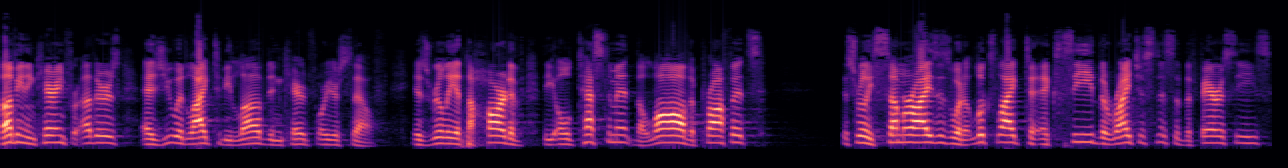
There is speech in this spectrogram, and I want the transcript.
Loving and caring for others as you would like to be loved and cared for yourself is really at the heart of the Old Testament, the law, the prophets. This really summarizes what it looks like to exceed the righteousness of the Pharisees,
